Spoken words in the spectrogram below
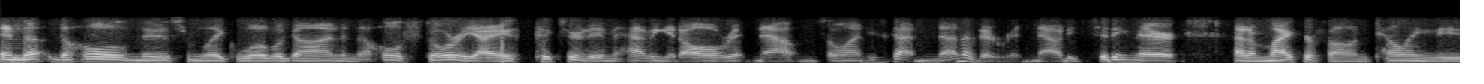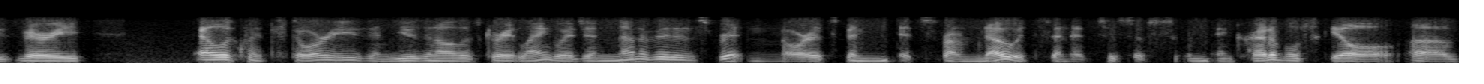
and the the whole news from Lake Wobegon and the whole story. I pictured him having it all written out and so on. He's got none of it written out. He's sitting there at a microphone telling these very eloquent stories and using all this great language and none of it is written or it's been it's from notes and it's just an incredible skill of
